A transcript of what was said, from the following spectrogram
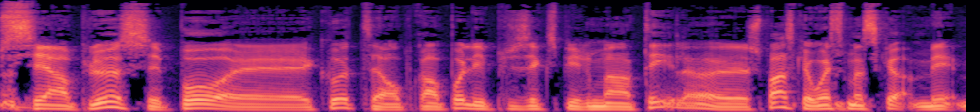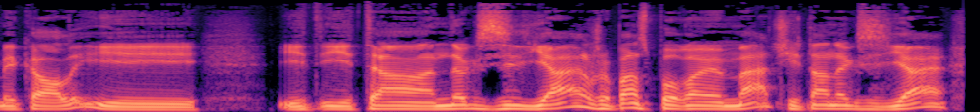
Puis c'est en plus, c'est pas, euh, écoute, on prend pas les plus expérimentés. Là. Je pense que West Musca- M- McCauley, il est, il, est, il est en auxiliaire, je pense, pour un match, il est en auxiliaire. Tu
